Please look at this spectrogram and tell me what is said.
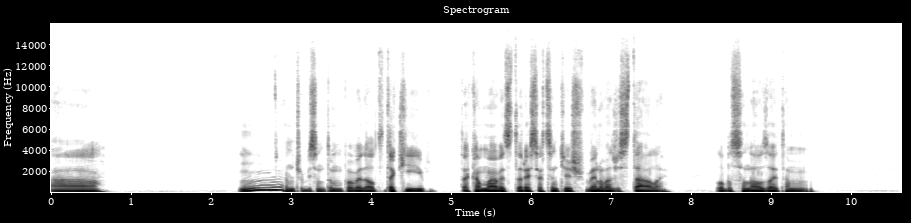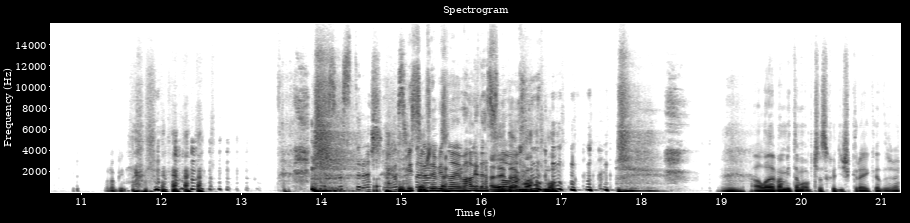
A mm, neviem, čo by som tomu povedal. To taký, taká moja vec, ktorej sa chcem tiež venovať, že stále. Lebo sa naozaj tam robím. Strašne. Myslím, že by sme jej mali dať Aj, slovo. tak ma, ma. Hej, Ale Eva mi tam občas chodí škrejkať, že?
